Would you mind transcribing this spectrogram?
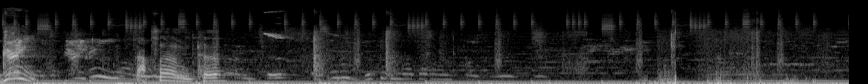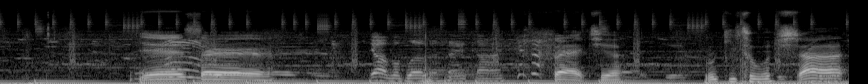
Green! Stop playing me, cuz. Yes, sir. Y'all both blow at the same time. Facts, yeah. Rookie a shot.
